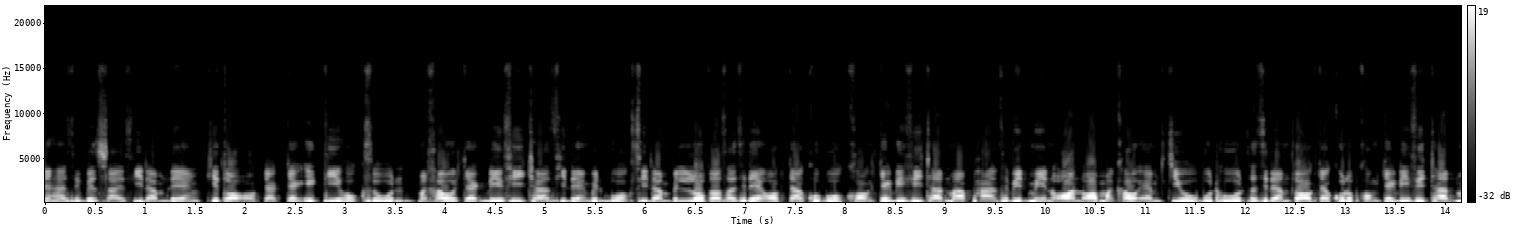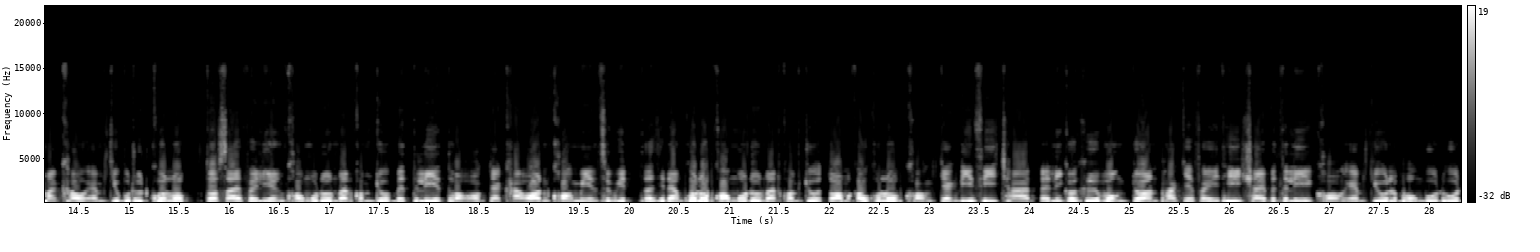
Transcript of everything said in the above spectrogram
นะฮะ ซึ่งเป็นสายสีดำแดงที่ต่อออกจากแจ็ค XT60 มาเข้าแจ็ค DC ชาร์จสีแดงเป็นบวก สีดำเป็นลบ ต่อสายสีแดงออกจากคู่บวกของแจ็ค DC ชาร์จมาผ่านสวิตช์เมนออนออฟมาเข้าแอมป์จิ๋วบลูทูธสายสีดำต่อออกจากคู่ลบของแจ็ค DC ชาร์จมาเข้าแอมป์จิ๋วบลูทูธขั้วลบ ต่อสายไฟเลี้ยงของโมดูลวัดความจุแบตเตอรี่ต่อออกจากขาออนของเมนสวิตช์สายสีดำขั้วลบของโมดูลวัดความจุต่อมาเข้าขั้วลบของแจ็ค DC ชาร์จและนี่ก็คือวงจรภาคจ่ายไฟที่ใช้แบตเตอรี่ของแอมจิ๋วลำโพงบลูทูธ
